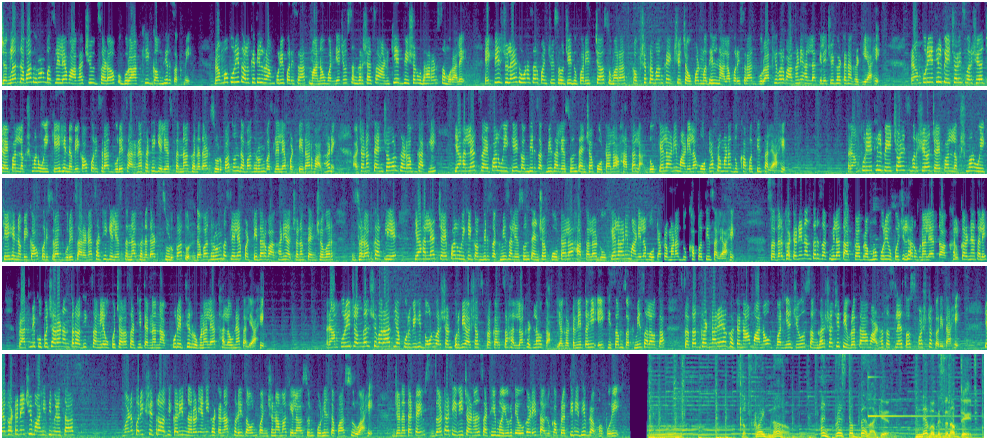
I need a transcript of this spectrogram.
जंगलात दबा धरून बसलेल्या वाघाची झडप गुराखी गंभीर जखमी. ब्रह्मपुरी तालुक्यातील रामपुरी परिसरात मानव वन्यजीव संघर्षाचं आणखी एक भीषण उदाहरण समोर आले एकतीस जुलै दोन हजार पंचवीस रोजी दुपारीच्या सुमारास कक्ष क्रमांक एकशे चौपन्न मधील नाला परिसरात गुराखीवर वाघाने हल्ला केल्याची घटना घडली आहे. रामपुरी येथील बेचाळीस वर्षीय जयपाल लक्ष्मण उईके हे नवेगाव परिसरात गुरे चारण्यासाठी गेले असताना घनदाट झुडपातून दबा धरून बसलेल्या पट्टेदार वाघाने अचानक त्यांच्यावर झडप घातली. या हल्ल्यात जयपाल उईके गंभीर जखमी झाले असून त्यांच्या पोटाला हाताला डोक्याला आणि मानेला मोठ्या प्रमाणात दुखापती झाल्या आहेत. रामपूर येथील बेचाळीस वर्षीय जयपाल लक्ष्मण उईके हे नवेगाव परिसरात गुरे चारण्यासाठी गेले असताना घनदाट झुडपातून दबा धरून बसलेल्या पट्टेदार वाघाने अचानक त्यांच्यावर झडप घातली आहे. या हल्ल्यात जयपाल उईके गंभीर जखमी झाले असून त्यांच्या पोटाला हाताला डोक्याला आणि मानेला मोठ्या प्रमाणात दुखापती झाल्या आहेत. सदर घटनेनंतर जखमीला तात्काळ ब्रह्मपुरी उपजिल्हा रुग्णालयात दाखल करण्यात आले. प्राथमिक उपचारानंतर अधिक चांगल्या उपचारासाठी त्यांना नागपूर येथील रुग्णालयात हलवण्यात आले आहे. रामपुरी जंगल शिवारात यापूर्वीही दोन वर्षांपूर्वी अशाच प्रकारचा हल्ला घडला होता. या घटनेतही एक इसम जखमी झाला होता. सतत घडणाऱ्या या घटना मानव वन्यजीव संघर्षाची तीव्रता वाढत असल्याचं स्पष्ट करीत आहे. या घटनेची माहिती मिळताच वन परिक्षेत्र अधिकारी नरण यांनी घटनास्थळी जाऊन पंचनामा केला असून पुढील तपास सुरू आहे. जनता टाइम्स जटा टीव्ही चॅनलसाठी मयूर देवगडे तालुका प्रतिनिधी Brahmapuri. Subscribe now and press the bell icon never miss an update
